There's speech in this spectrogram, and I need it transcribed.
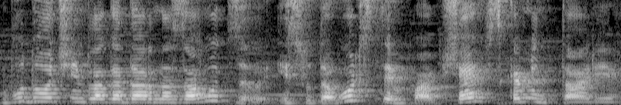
Буду очень благодарна за отзывы и с удовольствием пообщаюсь в комментариях.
